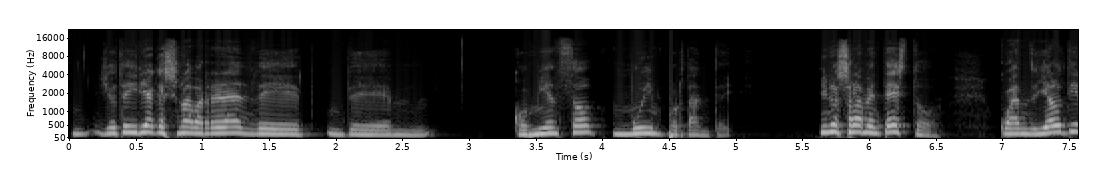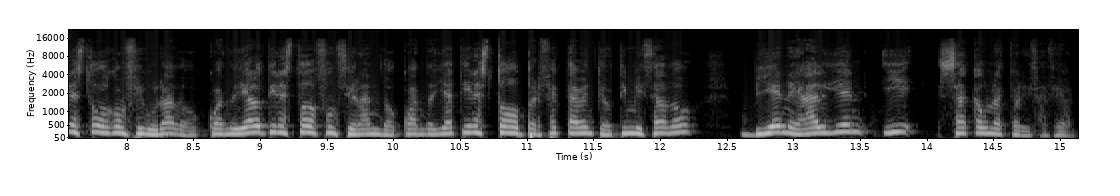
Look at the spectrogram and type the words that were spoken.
Yo te diría que es una barrera de, de comienzo muy importante. Y no solamente esto, cuando ya lo tienes todo configurado, cuando ya lo tienes todo funcionando, cuando ya tienes todo perfectamente optimizado, viene alguien y saca una actualización.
